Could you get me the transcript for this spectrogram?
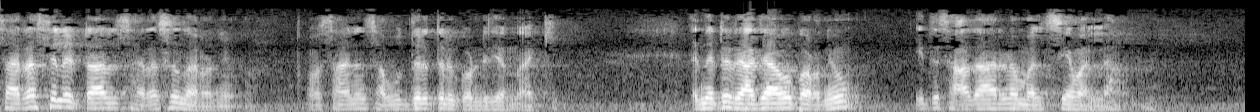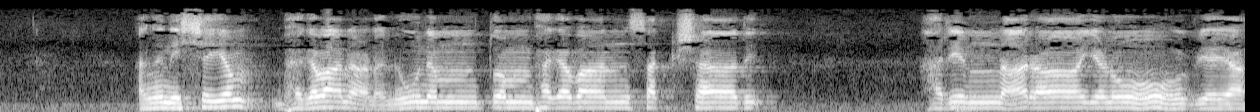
സരസിലിട്ടാൽ സരസ് നിറഞ്ഞു. അവസാനം സമുദ്രത്തിൽ കൊണ്ടു ചെന്നാക്കി. എന്നിട്ട് രാജാവ് പറഞ്ഞു ഇത് സാധാരണ മത്സ്യമല്ല. അങ്ങ് നിശ്ചയം ഭഗവാനാണ്. നൂനം ത്വം ഭഗവാൻ സാക്ഷാത്. ഹരിനാരായണോ വ്യയ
